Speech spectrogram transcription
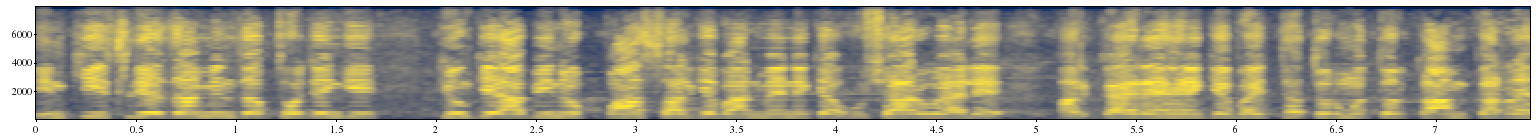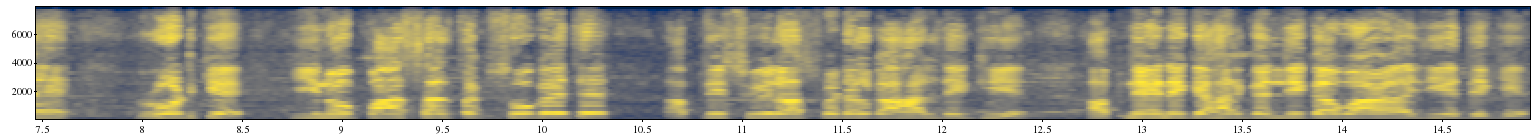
इनकी इसलिए ज़मीन जब्त हो जाएँगी क्योंकि अब इन्हों पाँच साल के बाद मैंने क्या होशियार हुए वाले और कह रहे हैं कि भाई थतुर मुतुर काम कर रहे हैं। रोड के इन्हों पाँच साल तक सो गए थे। अपने सिविल हॉस्पिटल का हाल देखिए। अपने है कि हर गली का वार्ड ये देखिए।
